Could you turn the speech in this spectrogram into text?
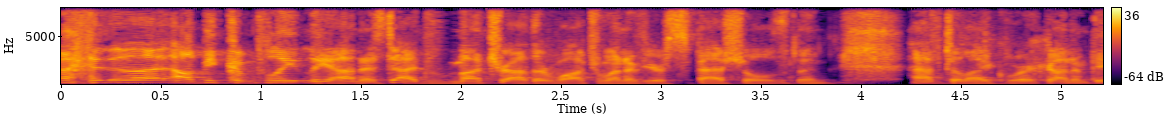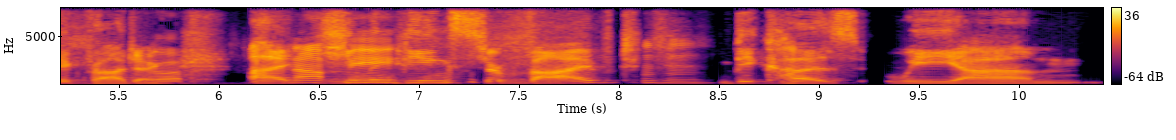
I'll be completely honest. I'd much rather watch one of your specials than have to like work on a big project. Uh, not human me. beings survived mhm. because we um,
